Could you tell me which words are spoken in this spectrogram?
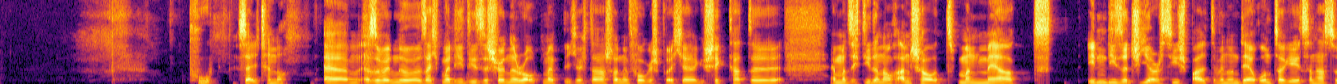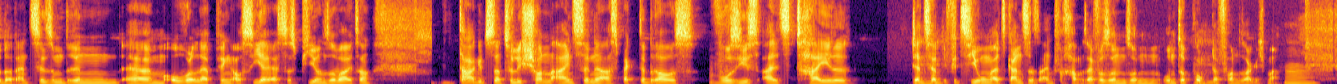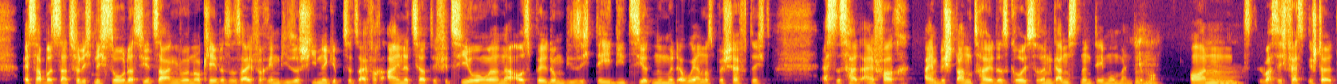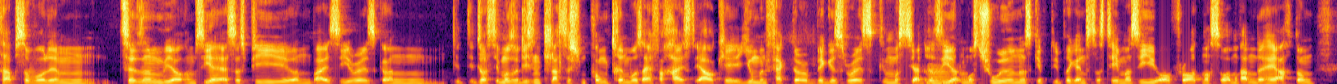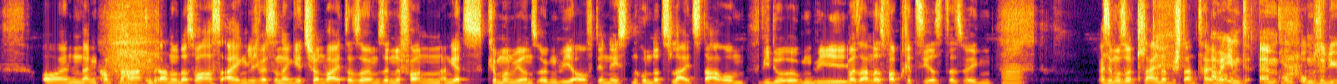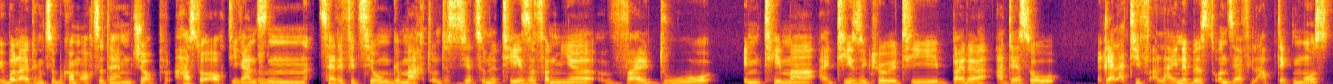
Puh, seltener. Ähm, also wenn du, sag ich mal, die, diese schöne Roadmap, die ich euch da schon im Vorgespräch geschickt hatte, wenn man sich die dann auch anschaut, man merkt, in dieser GRC-Spalte, wenn du in der runtergehst, dann hast du dort ein CISM drin, ähm, Overlapping, auch CISSP und so weiter. Da gibt's natürlich schon einzelne Aspekte draus, wo sie es als Teil der mhm. Zertifizierung als Ganzes einfach haben. Das ist einfach so ein, so ein Unterpunkt mhm. davon, sage ich mal. Mhm. Ist aber jetzt natürlich nicht so, dass sie jetzt sagen würden, okay, das ist einfach in dieser Schiene gibt's jetzt einfach eine Zertifizierung oder eine Ausbildung, die sich dediziert nur mit Awareness beschäftigt. Es ist halt einfach ein Bestandteil des größeren Ganzen in dem Moment mhm. immer. Und mhm. was ich festgestellt habe, sowohl im CISM wie auch im CISSP und bei C-Risk und du hast immer so diesen klassischen Punkt drin, wo es einfach heißt, ja, okay, Human Factor, Biggest Risk, musst sie adressieren, mhm. musst schulen. Es gibt übrigens das Thema CEO-Fraud noch so am Rande, hey, Achtung. Und dann kommt ein Haken dran und das war's eigentlich. Weißt du, und dann geht's schon weiter so im Sinne von, und jetzt kümmern wir uns irgendwie auf den nächsten 100 Slides darum, wie du irgendwie was anderes fabrizierst. Deswegen, mhm. Das ist immer so ein kleiner Bestandteil. Aber noch. eben, ähm, ja. um, um so die Überleitung zu bekommen, auch zu deinem Job, hast du auch die ganzen mhm. Zertifizierungen gemacht? Und das ist jetzt so eine These von mir, weil du im Thema IT-Security bei der Adesso relativ alleine bist und sehr viel abdecken musst?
